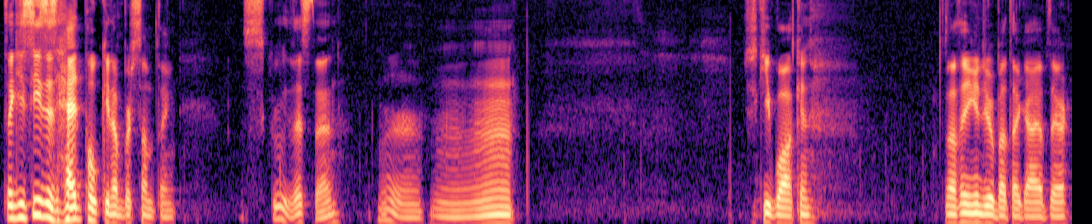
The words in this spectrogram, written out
It's like he sees his head poking up or something. Screw this, then. Where? Mm. Just keep walking. Nothing you can do about that guy up there.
